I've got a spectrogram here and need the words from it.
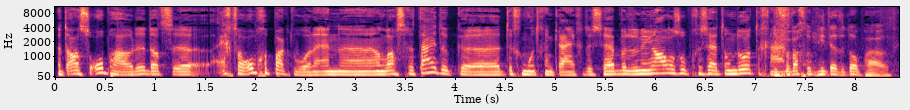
dat als ze ophouden, dat ze echt wel opgepakt worden... en een lastige tijd ook tegemoet gaan krijgen. Dus ze hebben er nu alles op gezet om door te gaan. Je verwacht ook niet dat het ophoudt?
